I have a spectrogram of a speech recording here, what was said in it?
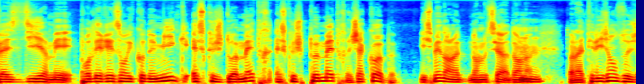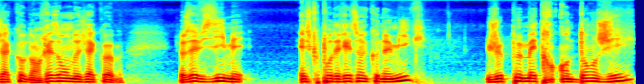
va se dire mais pour des raisons économiques est-ce que je dois mettre est-ce que je peux mettre Jacob? Il se met dans la- dans le cer- dans la- dans l'intelligence de Jacob dans le raisonnement de Jacob Joseph se dit mais est-ce que pour des raisons économiques je peux mettre en danger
